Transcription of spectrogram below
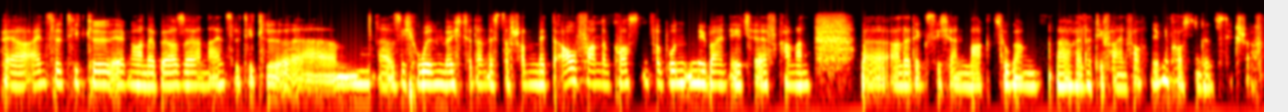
per Einzeltitel irgendwo an der Börse einen Einzeltitel ähm, äh, sich holen möchte, dann ist das schon mit Aufwand und Kosten verbunden. Über ein ETF kann man äh, allerdings sich einen Marktzugang äh, relativ einfach und eben kostengünstig schaffen.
